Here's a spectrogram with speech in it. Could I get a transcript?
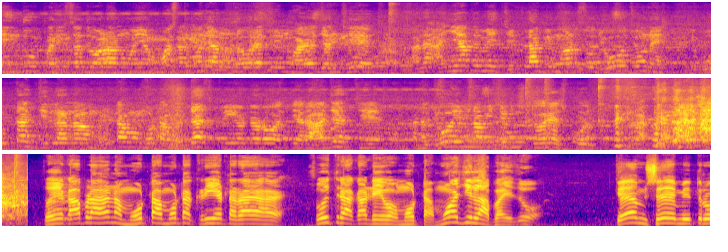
હિન્દુ પરિષદ વાળાનું અહીંયા મસ્ત મજાનું નવરાત્રિનું આયોજન છે. અને અહીંયા તમે જેટલા બી માણસો જોવો છો ને, એ બોટાદ જિલ્લાના મોટામાં મોટા બધા જ ક્રિએટરો અત્યારે હાજર છે. અને જો એમના વિશે હું સ્ટોરેજ ફૂલ તો એક આપણા હે ને મોટા મોટા ક્રિએટર આયા હે. સોયત્રા કાઢે એવા મોટા. મોજીલા ભાઈ જો. કેમ છે મિત્રો?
